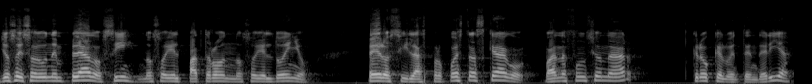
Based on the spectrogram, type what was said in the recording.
yo soy solo un empleado, sí, no soy el patrón, no soy el dueño, pero si las propuestas que hago van a funcionar, creo que lo entendería.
